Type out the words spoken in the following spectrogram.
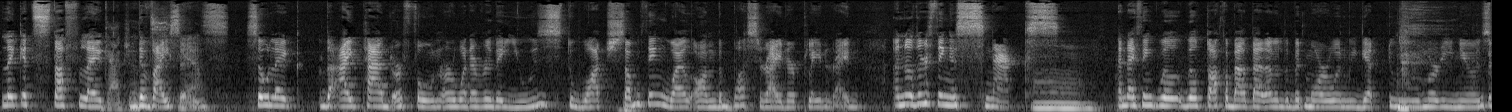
like it's stuff like Gadgets, devices. So like the iPad or phone or whatever they use to watch something while on the bus ride or plane ride. Another thing is snacks. Mm. And I think we'll we'll talk about that a little bit more when we get to Mourinho's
